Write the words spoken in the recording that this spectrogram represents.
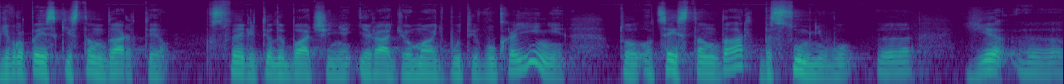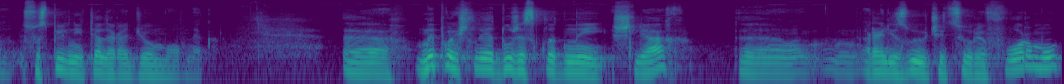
європейські стандарти в сфері телебачення і радіо мають бути в Україні, то оцей стандарт, без сумніву, е, є е, суспільний телерадіомовник. Е, Ми пройшли дуже складний шлях, е, реалізуючи цю реформу,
